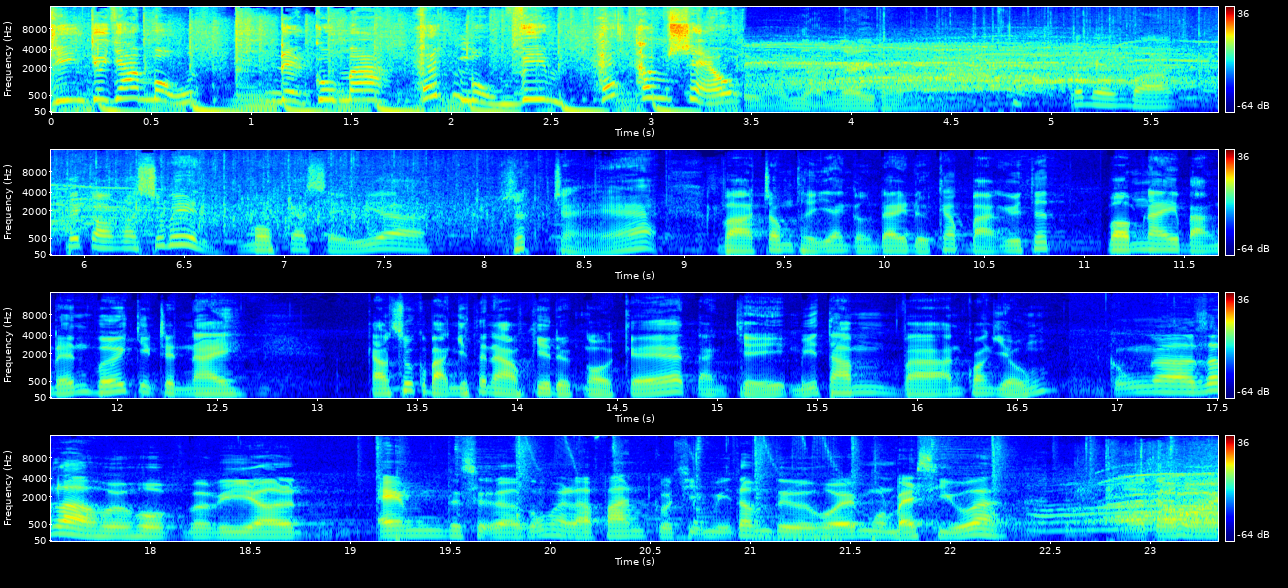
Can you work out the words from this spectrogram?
riêng cho da mụn. Decuma, hết mụn viêm, hết thâm sẹo. Tụi nó nhận ngay thôi cảm ơn bạn. Thế còn là Subin một ca sĩ à, rất trẻ và trong thời gian gần đây được các bạn yêu thích. Và hôm nay bạn đến với chương trình này. Cảm xúc của bạn như thế nào khi được ngồi kế đàn chị Mỹ Tâm và anh Quang Dũng? Cũng à, rất là hồi hộp bởi vì à, em thực sự cũng phải là fan của chị Mỹ Tâm từ hồi em còn bé xíu à. Ờ, từ hồi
